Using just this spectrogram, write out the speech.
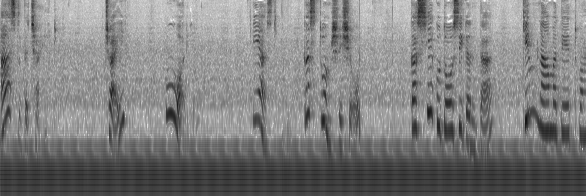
asked the child, Child, who are you? He asked, Kastvam Shisho, कस्य कुतोसि गन्ता? किं नामते त्वं?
